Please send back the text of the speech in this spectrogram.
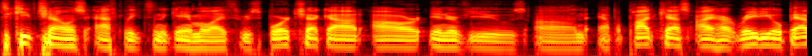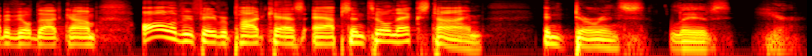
to keep challenged athletes in the game of life through sport. Check out our interviews on Apple Podcasts, iHeartRadio, Babbittville.com, all of your favorite podcast apps. Until next time, endurance lives here.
